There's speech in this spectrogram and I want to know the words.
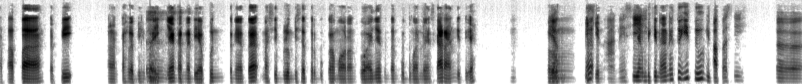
gak apa-apa tapi alangkah lebih baiknya Eh. karena dia pun ternyata masih belum bisa terbuka sama orang tuanya tentang hubungan lo yang sekarang gitu ya. Kalau- yang eh, bikin aneh sih yang bikin aneh tuh itu gitu. apa sih eh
